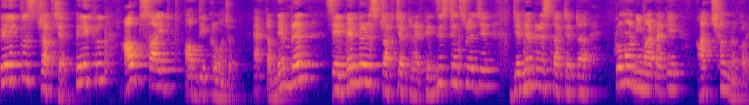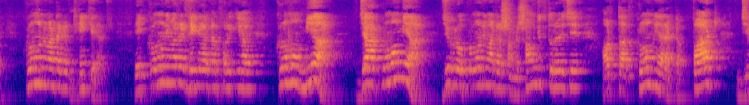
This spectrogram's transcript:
pellicle structure pellicle outside of the chromosome একটা মেমব্রেন সেই মেমব্রেন স্ট্রাকচারটার একটা এক্সিস্টেন্স রয়েছে, যে মেমব্রেন স্ট্রাকচারটা ক্রোমোনিমাটাকে আচ্ছন্ন করে, ক্রোমোনিমাটাকে ঢেকে রাখে। এই ক্রোমোনিমাটা ঢেকে রাখার ফলে কি হয়? ক্রোমোমিয়ার, যা ক্রোমোমিয়ার, যেগুলো ক্রোমোনিমাটার সঙ্গে সংযুক্ত রয়েছে, অর্থাৎ ক্রোমোমিয়ার একটা পার্ট যে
